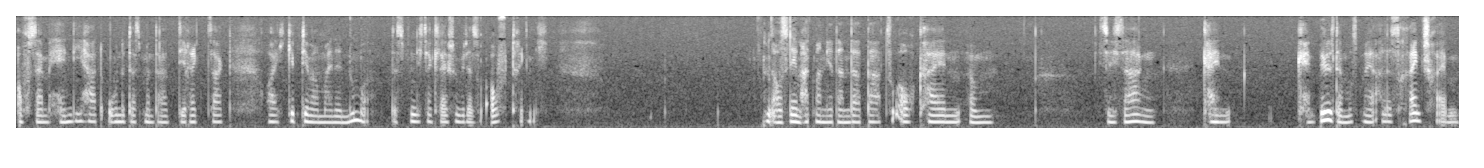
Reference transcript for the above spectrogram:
auf seinem Handy hat, ohne dass man da direkt sagt, oh, ich gebe dir mal meine Nummer. Das finde ich dann gleich schon wieder so aufdringlich. Und außerdem hat man ja dann da, dazu auch kein, ähm, wie soll ich sagen, kein, kein Bild, da muss man ja alles reinschreiben.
